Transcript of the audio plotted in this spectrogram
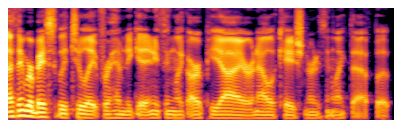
I think we're basically too late for him to get anything like RPI or an allocation or anything like that. But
